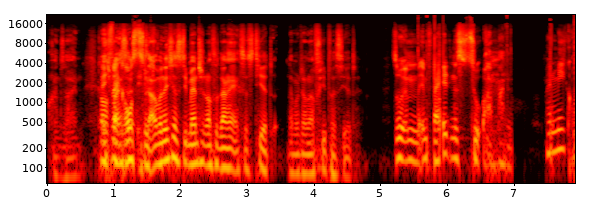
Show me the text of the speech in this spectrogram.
Kann sein. Kann ich, weiß, ich rauszüchten. glaube nicht, dass die Menschen noch so lange existiert, damit da noch viel passiert. So im, im Verhältnis zu. Oh Mann, mein Mikro.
